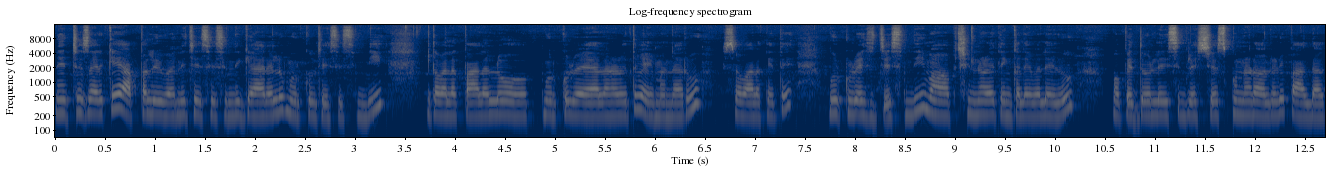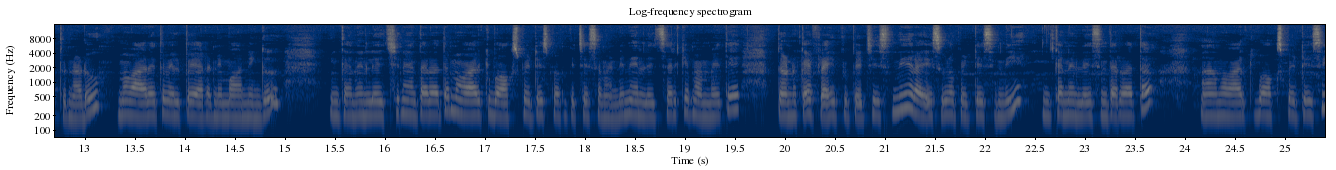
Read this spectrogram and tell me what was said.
నేను వచ్చేసరికి అప్పలు ఇవన్నీ చేసేసింది గారెలు మురుకులు చేసేసింది. ఇంకా వాళ్ళకి పాలల్లో మురుకులు వేయాలని అడిగితే వేయమన్నారు. సో వాళ్ళకైతే మురుకులు వేసి ఇచ్చేసింది. మా చిన్నోడైతే ఇంకా లేవలేదు. మా పెద్దోళ్ళు వేసి బ్రష్ చేసుకున్నాడు ఆల్రెడీ పాలు తాగుతున్నాడు. మా వారైతే వెళ్ళిపోయారండి మార్నింగ్. ఇంకా నేను లేచిన తర్వాత మా వారికి బాక్స్ పెట్టేసి పంపించేసామండి. నేను లేచేసరికి మా అమ్మ అయితే దొండకాయ ఫ్రై ప్రిపేర్ చేసింది రైస్ కూడా పెట్టేసింది. ఇంకా నేను లేచిన తర్వాత మా వారికి బాక్స్ పెట్టేసి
